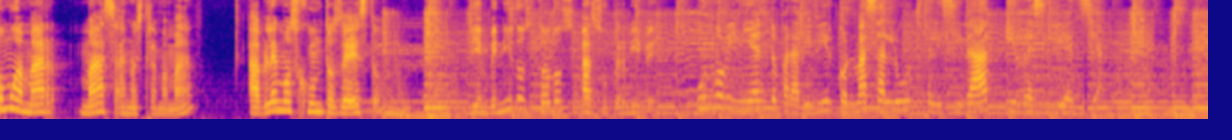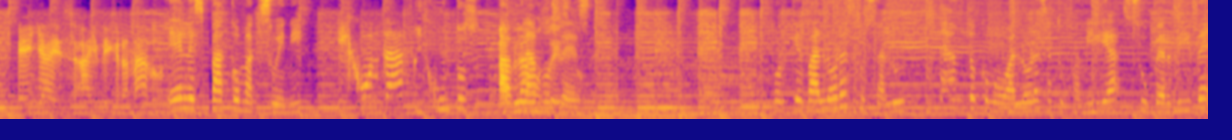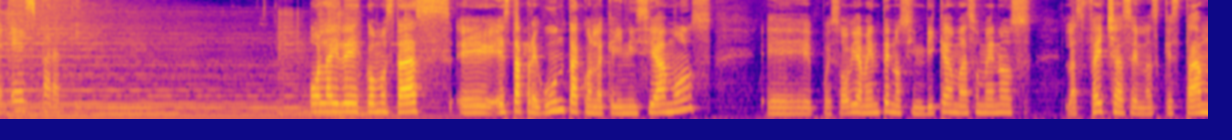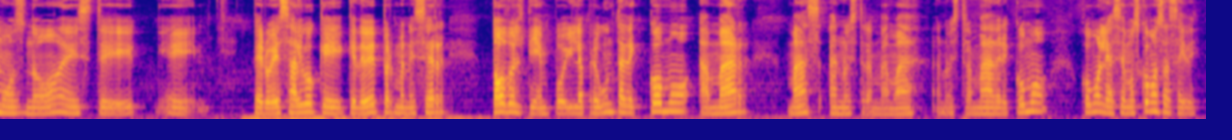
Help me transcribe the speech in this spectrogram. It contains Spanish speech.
¿Cómo amar más a nuestra mamá? Hablemos juntos de esto. Bienvenidos todos a Supervive. Un movimiento para vivir con más salud, felicidad y resiliencia. Ella es Aide Granado. Él es Paco Maxuini. Y juntas. Y juntos hablamos, de, esto. Porque valoras tu salud tanto como valoras a tu familia, Supervive es para ti. Hola Aide, ¿cómo estás? Eh, esta pregunta con la que iniciamos, eh, pues obviamente nos indica más o menos las fechas en las que estamos, ¿no? Este, eh, pero es algo que, debe permanecer todo el tiempo. Y la pregunta de cómo amar más a nuestra mamá, a nuestra madre, ¿cómo, cómo le hacemos? ¿Cómo estás, Aide?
